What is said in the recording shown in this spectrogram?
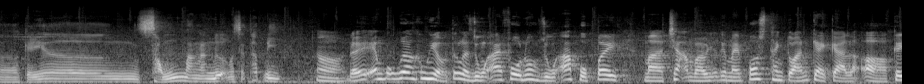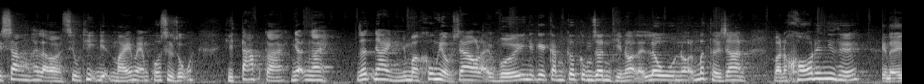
uh, cái uh, sóng mang năng lượng nó sẽ thấp đi. Ờ, đấy em cũng đang không hiểu tức là dùng iPhone đúng không? Dùng Apple Pay mà chạm vào những cái máy POS thanh toán kể cả là ở cây xăng hay là ở siêu thị điện máy mà em có sử dụng ấy, thì tap cái nhận ngay rất nhanh nhưng mà không hiểu sao lại với những cái căn cước công dân thì nó lại lâu nó lại mất thời gian và nó khó đến như thế. Cái đấy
